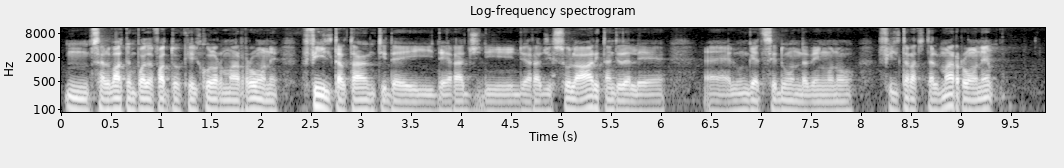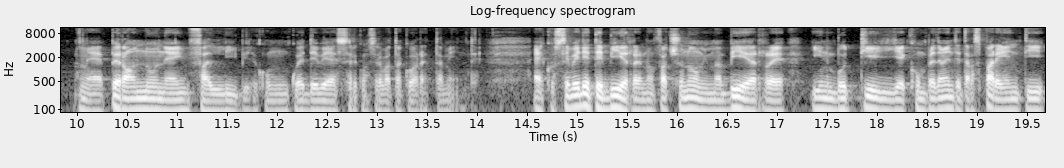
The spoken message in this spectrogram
mh, mm, salvate un po' dal fatto che il color marrone filtra tanti dei, dei, raggi, di, dei raggi, solari, tante delle eh, lunghezze d'onda vengono filtrate dal marrone, eh, però non è infallibile, comunque deve essere conservata correttamente. Ecco, se vedete birre, non faccio nomi, ma birre in bottiglie completamente trasparenti,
